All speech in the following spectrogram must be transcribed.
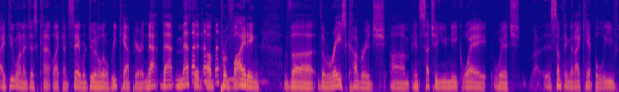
I do want to just kind of like I'm saying we're doing a little recap here, and that that method of providing the the race coverage um, in such a unique way, which is something that I can't believe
